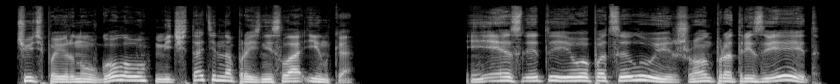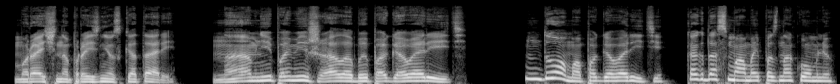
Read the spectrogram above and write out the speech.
– чуть повернув голову, мечтательно произнесла Инка. «Если ты его поцелуешь, он протрезвеет», – мрачно произнес Катари. «Нам не помешало бы поговорить». «Дома поговорите, когда с мамой познакомлю»,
